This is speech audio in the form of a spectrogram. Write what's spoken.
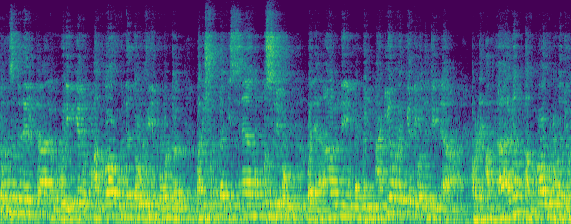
പ്രതിസന്ധി നേരിട്ടാലും ഒരിക്കലും അള്ളാഹുവിന്റെ തൗഫീഖ് കൊണ്ട് പരിശുദ്ധ ഇസ്ലാമും മുസ്ലിമും ഒരാളുടെയും മുമ്പിൽ അടിയറക്കേണ്ടി വന്നിട്ടില്ല. അവിടെ കാരണം അള്ളാഹു പറഞ്ഞു.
